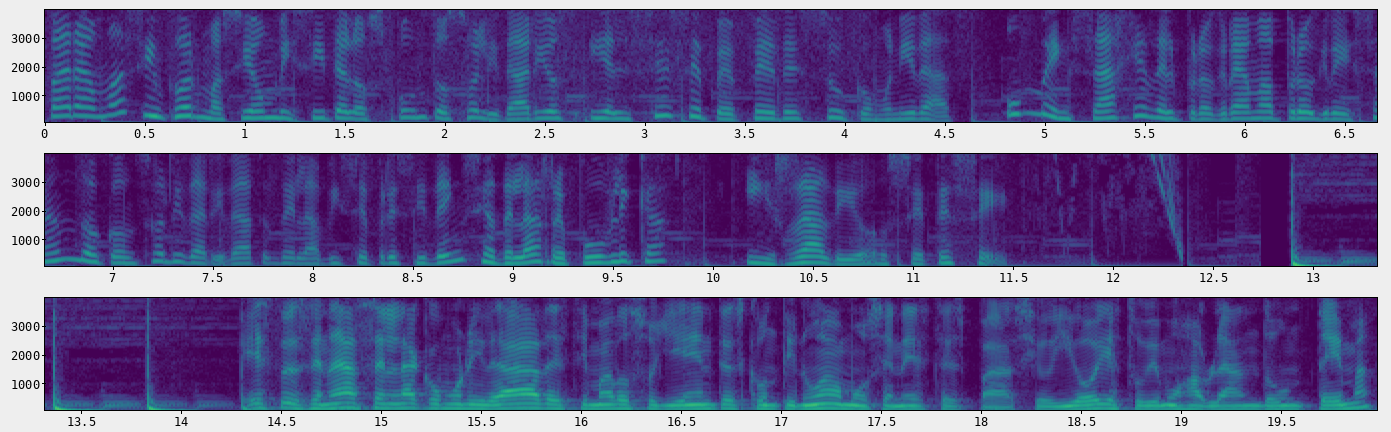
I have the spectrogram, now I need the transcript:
Para más información visite los puntos solidarios y el CCPP de su comunidad. Un mensaje del programa Progresando con Solidaridad de la Vicepresidencia de la República y Radio CTC. Esto es Nace en la comunidad, estimados oyentes, continuamos en este espacio y hoy estuvimos hablando un tema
